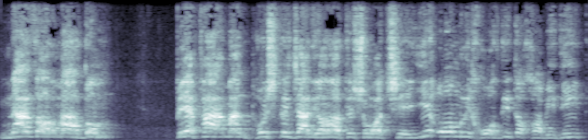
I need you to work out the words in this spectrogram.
نزار مردم بفهمن پشت جریانات شما چیه. یه عمری خوردید و خوابیدید.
